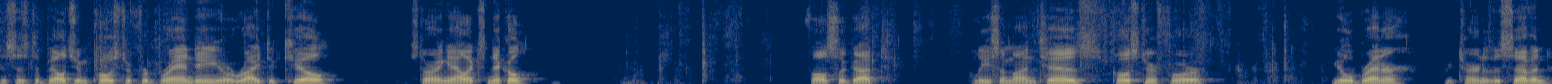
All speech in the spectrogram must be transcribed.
This is the Belgium poster for Brandy or Ride to Kill, starring Alex Nichol. We've also got Lisa Montez poster for Yul Brynner, Return of the Seven.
